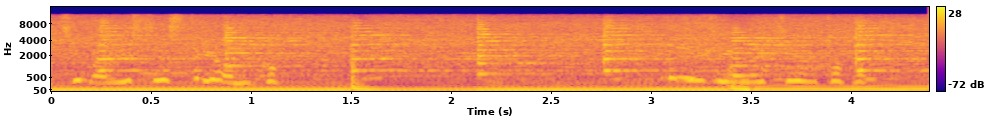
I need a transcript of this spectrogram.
Убивайте мою сестренку. Не делайте этого.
